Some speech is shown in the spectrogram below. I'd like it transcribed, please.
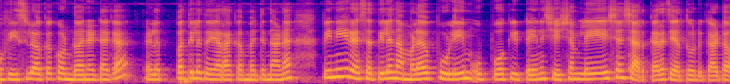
ഓഫീസിലൊക്കെ കൊണ്ടുപോകാനായിട്ടൊക്കെ എളുപ്പത്തിൽ തയ്യാറാക്കാൻ പറ്റുന്നതാണ്. പിന്നെ ഈ രസത്തിൽ നമ്മൾ പുളിയും ഉപ്പും ഒക്കെ ഇട്ടതിന് ശേഷം ലേശം ശർക്കര ചേർത്ത് കൊടുക്കുക കേട്ടോ.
